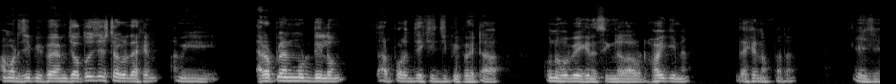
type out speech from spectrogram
আমার জিপি ফাই আমি যতই চেষ্টা করে দেখেন, আমি অ্যারোপ্লেন মোড দিলাম, তারপরে দেখি জিপি ফাইটা কোনোভাবে এখানে সিগন্যাল আউট হয় কি না দেখেন আপনারা। এই যে,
